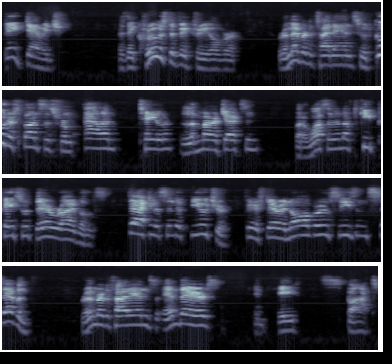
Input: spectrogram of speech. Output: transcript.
big damage as they cruised to victory over Remember the tight ends who had good responses from Allen, Taylor, Lamar Jackson, but it wasn't enough to keep pace with their rivals. Dackless in the future finished their inaugural season seventh. Remember the tight ends and theirs in eighth spot.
